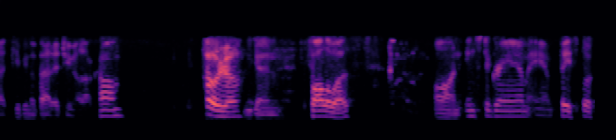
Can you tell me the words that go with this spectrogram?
at keepingthefat at gmail.com. Oh yeah. You can follow us on Instagram and Facebook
